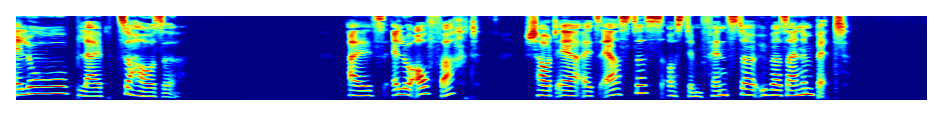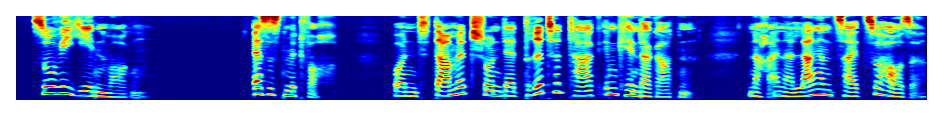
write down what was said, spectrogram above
Ello bleibt zu Hause. Als Ello aufwacht, schaut er als erstes aus dem Fenster über seinem Bett. So wie jeden Morgen. Es ist Mittwoch und damit schon der dritte Tag im Kindergarten, nach einer langen Zeit zu Hause.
